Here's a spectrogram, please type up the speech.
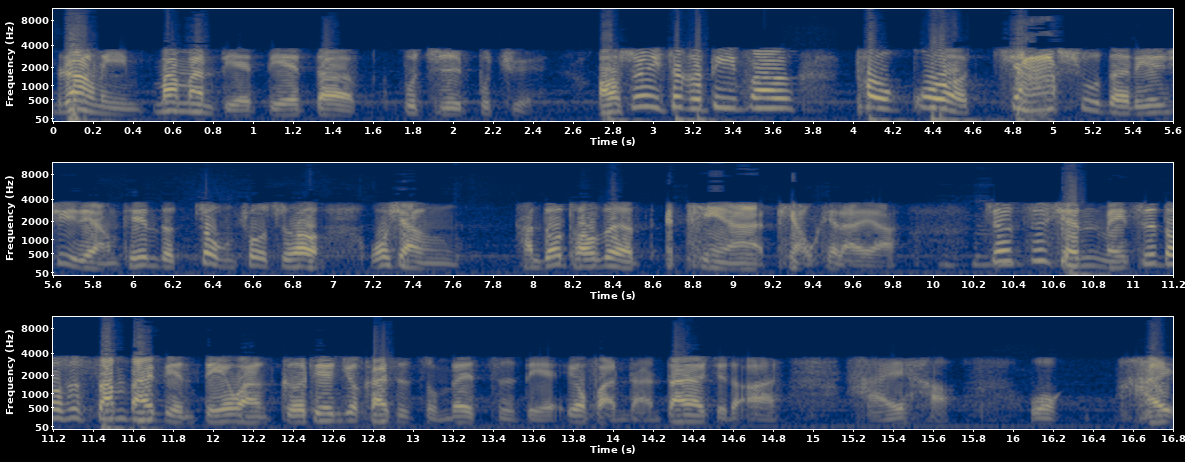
让你慢慢跌，跌的不知不觉啊！所以这个地方透过加速的连续两天的重挫之后，我想很多投资人一天啊跳起来呀，就之前每次都是三百点跌完，隔天就开始准备止跌又反弹，大家觉得啊还好，我还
